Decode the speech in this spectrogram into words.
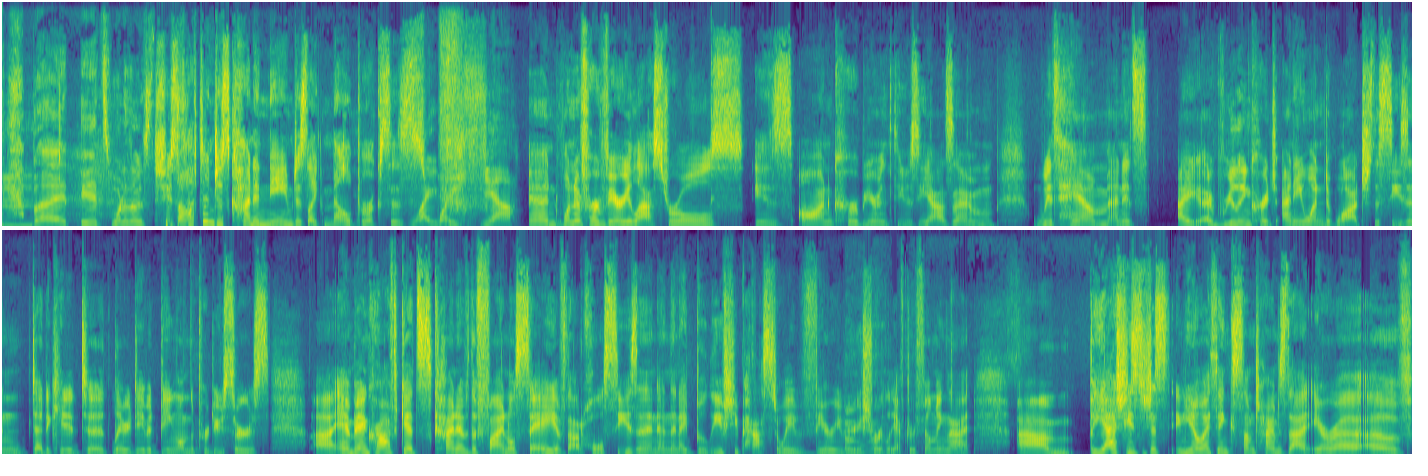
but it's one of those. She's often just kind of named as like Mel Brooks's wife. Wife. Yeah. And one of her very last roles is on Curb Your Enthusiasm with him, and it's I, I really encourage anyone to watch the season dedicated to Larry David being on the producers. Uh, Anne Bancroft gets kind of the final say of that whole season, and then I believe she passed away very, very Oh, wow. shortly after filming that. Um, but yeah, she's just you know I think sometimes that era of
